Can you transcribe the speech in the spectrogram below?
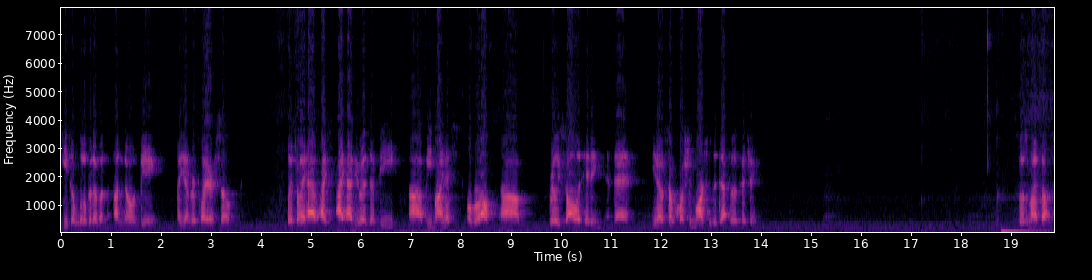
he's a little bit of an unknown being a younger player. So that's what I have. I, I have you as a B, uh, B minus overall. Um, really solid hitting, and then you know some question marks with the depth of the pitching. Those are my thoughts.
